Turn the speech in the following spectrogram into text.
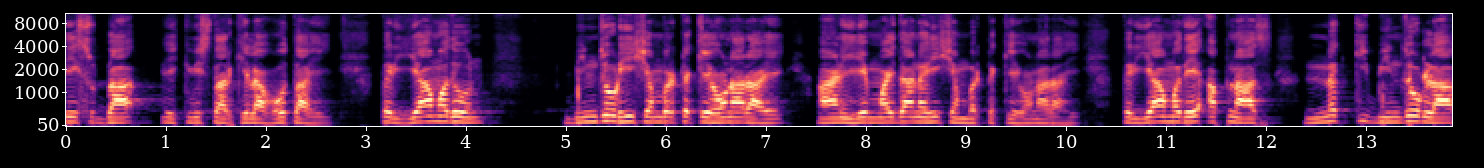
ते सुद्धा एकवीस तारखेला होत आहे. तर यामधून बिंजोड ही शंभर टक्के होणार आहे आणि हे मैदानही शंभर टक्के होणार आहे. तर यामध्ये आपणास नक्की बिंजोडला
